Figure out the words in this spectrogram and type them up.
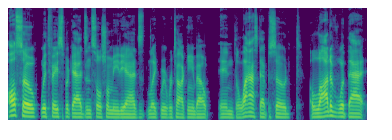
Also, with Facebook ads and social media ads, like we were talking about in the last episode, a lot of what that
